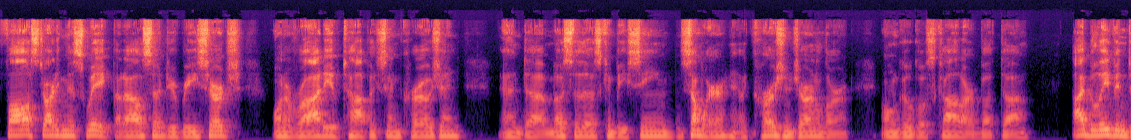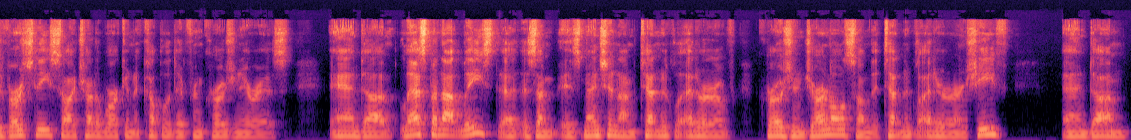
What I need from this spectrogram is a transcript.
fall, starting this week. But I also do research on a variety of topics in corrosion, and uh, most of those can be seen somewhere in a corrosion journal or on Google Scholar. But um, I believe in diversity, so I try to work in a couple of different corrosion areas. And uh, last but not least, uh, as, I'm, as mentioned, I'm technical editor of Corrosion Journal, so I'm the technical editor in chief. And um,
